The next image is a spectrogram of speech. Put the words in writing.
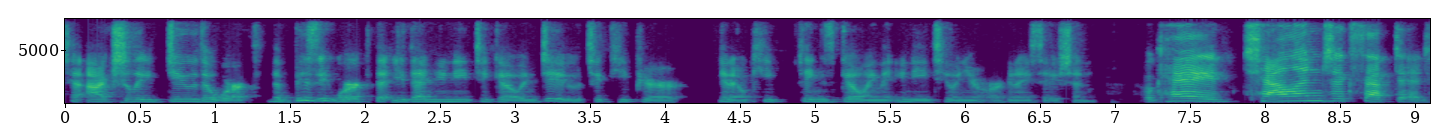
to actually do the work, the busy work that you then you need to go and do to keep your you know keep things going that you need to in your organization. Okay challenge accepted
